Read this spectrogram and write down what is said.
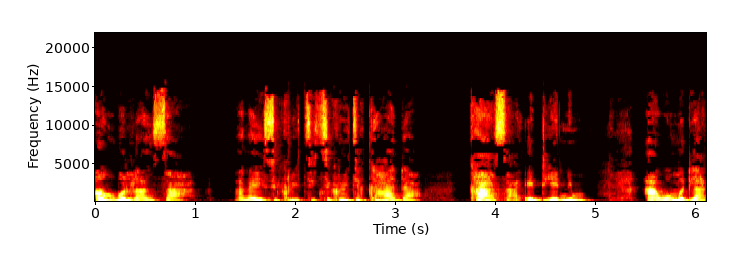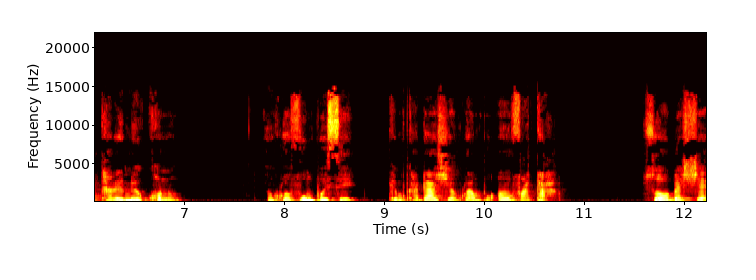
Ambulance a anaa security security card a cars a a wɔn de atare no kɔ no nkurɔfo mpo sɛ Kim Kardashian kora mpo ɔmfata so ɔbɛhyɛ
